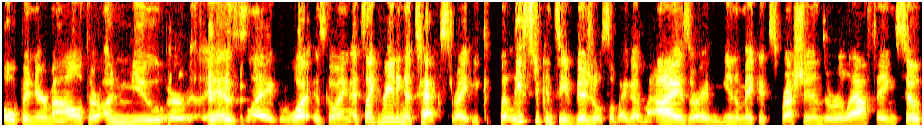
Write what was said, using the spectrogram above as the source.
open your mouth or unmute or it is like what is going. It's like reading a text, right? You, but at least you can see visual So if I got my eyes or I you know make expressions or we're laughing. So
